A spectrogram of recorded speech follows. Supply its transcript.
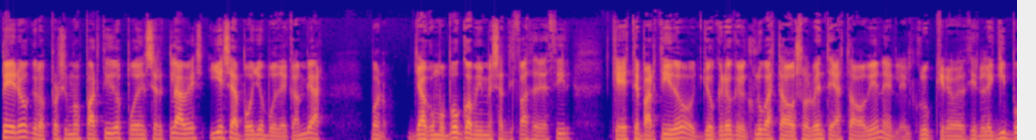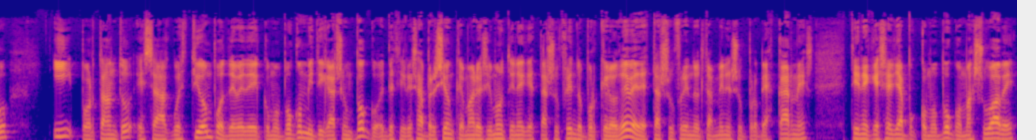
pero que los próximos partidos pueden ser claves y ese apoyo puede cambiar bueno, ya como poco a mí me satisface decir que este partido yo creo que el club ha estado solvente y ha estado bien, el, club quiero decir el equipo, y por tanto esa cuestión pues debe de como poco mitigarse un poco, es decir, esa presión que Mario Simón tiene que estar sufriendo porque lo debe de estar sufriendo también en sus propias carnes, tiene que ser ya como poco más suave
